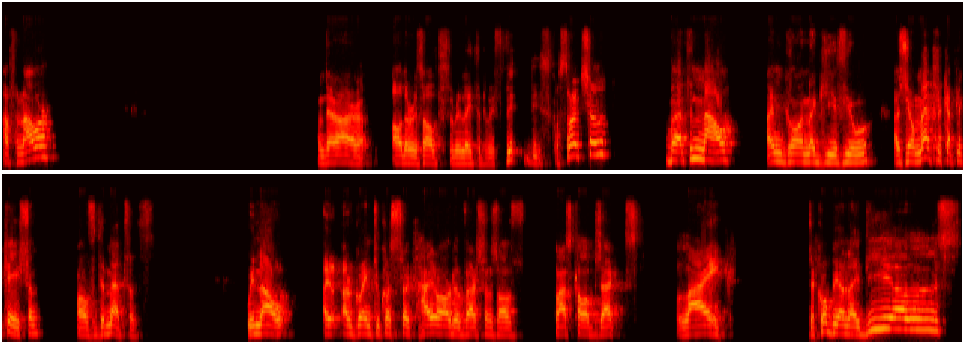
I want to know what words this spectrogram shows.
half an hour. And there are other results related with this construction. But now I'm gonna give you a geometric application of the methods. We now are going to construct higher order versions of classical objects like Jacobian ideals,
